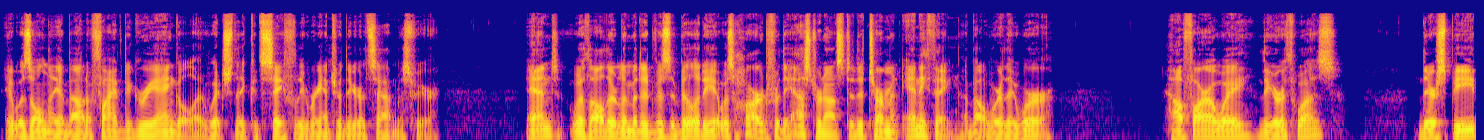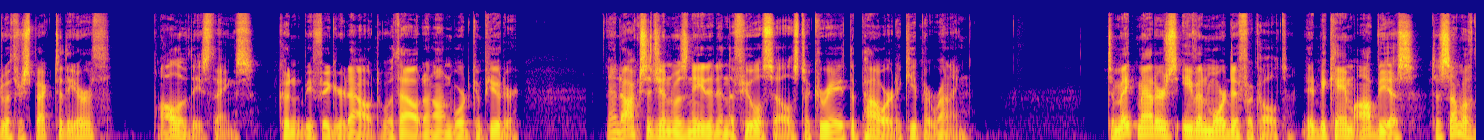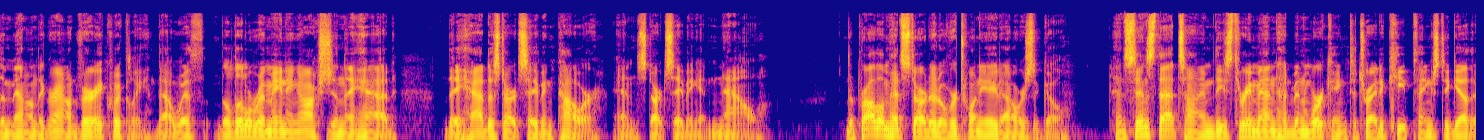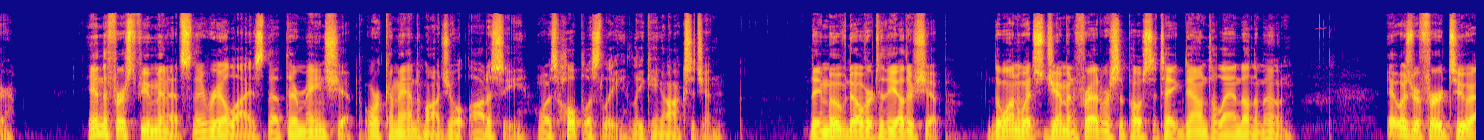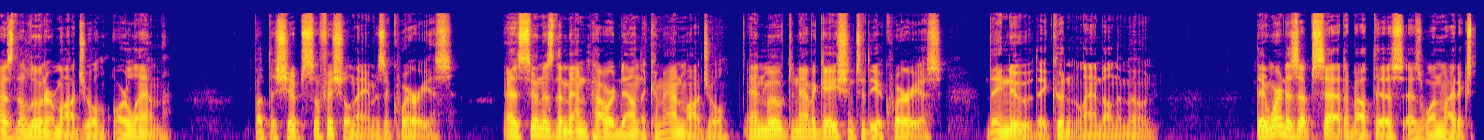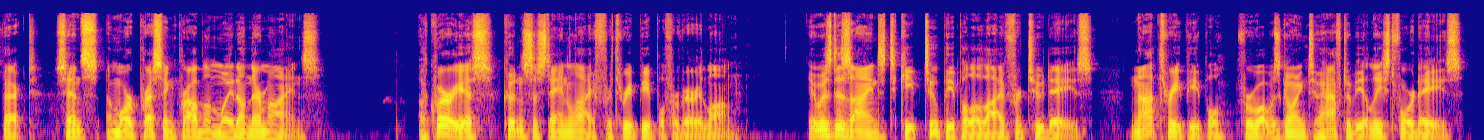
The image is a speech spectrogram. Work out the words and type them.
It was only about a five degree angle at which they could safely re enter the Earth's atmosphere. And, with all their limited visibility, it was hard for the astronauts to determine anything about where they were. How far away the Earth was? Their speed with respect to the Earth? All of these things couldn't be figured out without an onboard computer. And oxygen was needed in the fuel cells to create the power to keep it running. To make matters even more difficult, it became obvious to some of the men on the ground very quickly that with the little remaining oxygen they had, they had to start saving power and start saving it now. The problem had started over 28 hours ago, and since that time, these three men had been working to try to keep things together. In the first few minutes, they realized that their main ship, or command module, Odyssey, was hopelessly leaking oxygen. They moved over to the other ship, the one which Jim and Fred were supposed to take down to land on the moon. It was referred to as the Lunar Module, or LEM, but the ship's official name is Aquarius. As soon as the men powered down the command module and moved navigation to the Aquarius, they knew they couldn't land on the moon. They weren't as upset about this as one might expect, since a more pressing problem weighed on their minds. Aquarius couldn't sustain life for three people for very long. It was designed to keep two people alive for two days, not three people for what was going to have to be at least four days.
